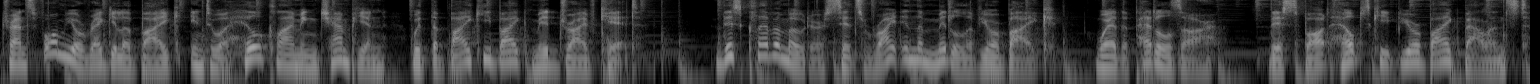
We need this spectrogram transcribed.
Transform your regular bike into a hill climbing champion with the Bikee Bike Mid Drive Kit. This clever motor sits right in the middle of your bike, where the pedals are. This spot helps keep your bike balanced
